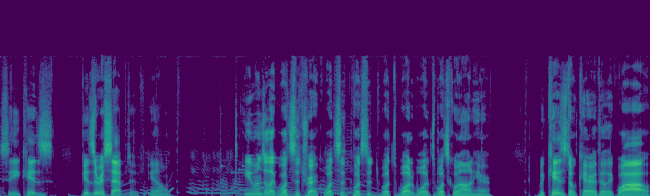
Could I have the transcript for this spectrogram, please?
See, kids Kids are receptive, you know. Humans are like, "What's the trick? What's the what's the what's what what's what's going on here?" But kids don't care. They're like, "Wow!"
